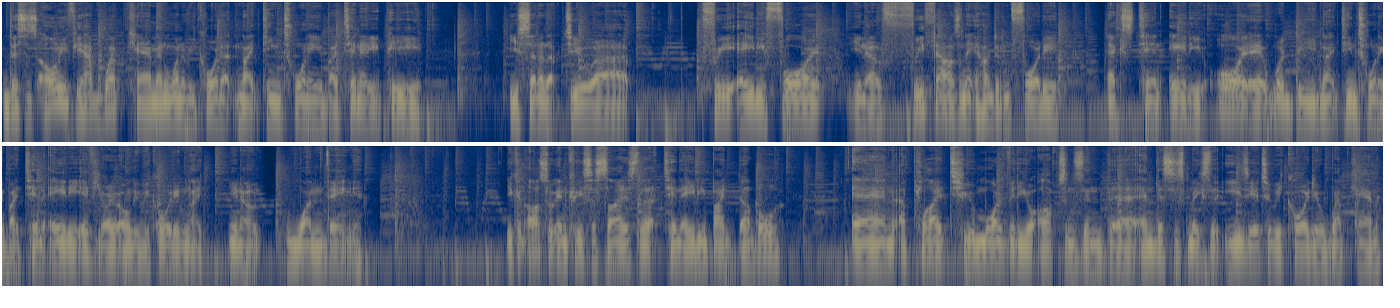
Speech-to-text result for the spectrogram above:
this is only if you have webcam and want to record at 1920 by 1080p. You set it up to uh, 384, you know, 3840 x 1080 or it would be 1920 by 1080 if you're only recording like, you know, one thing. You can also increase the size to that 1080 by double and apply two more video options in there and this just makes it easier to record your webcam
